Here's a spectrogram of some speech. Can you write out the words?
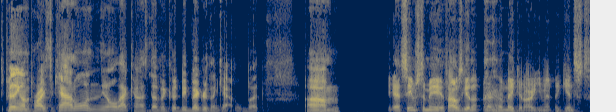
depending on the price of cattle and you know all that kind of stuff, it could be bigger than cattle. But um, yeah, it seems to me if I was going to make an argument against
